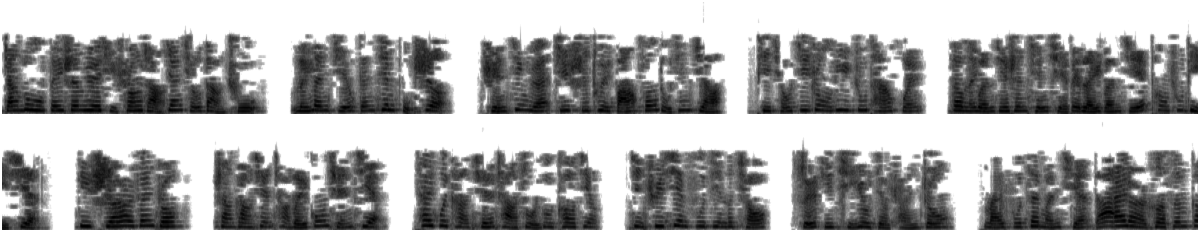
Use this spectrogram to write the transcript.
张路飞身跃起双掌将球挡出，雷文杰跟进补射，全进员及时退防封堵金角，皮球击中立柱弹回到雷文杰身前，且被雷文杰碰出底线。第十二分钟，上港现场围攻全建，蔡慧康前场左路靠近禁区线附近的球，随即起右脚传中。埋伏在门前的埃尔克森高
